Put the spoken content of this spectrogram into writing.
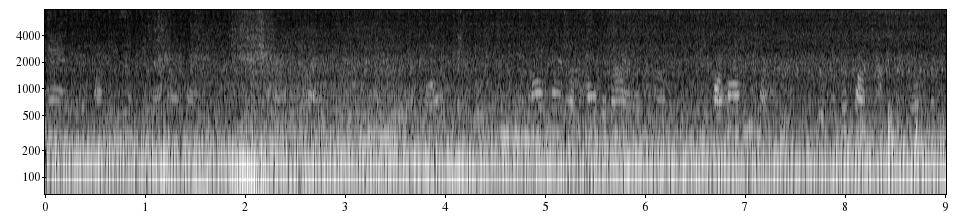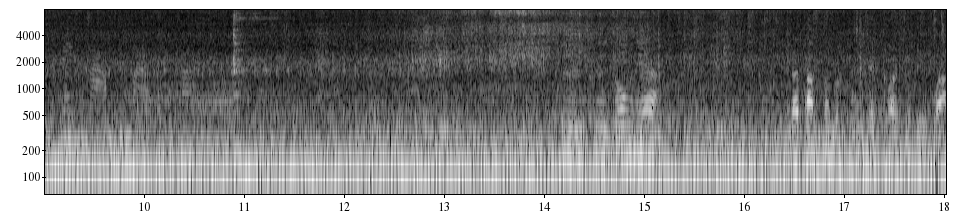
แค่ฝั่งนี้สุดแล้วอาจารย์จริงๆรอบแรกเราเข้าไปได้แล้วนะคะพอรอบที่สองคือด้วยความหนักของรถมันเร่งน้ำขึ้นมาจากข้างล่าง คือคือช่วงเนี้ยถ้าทำถนนให้เสร็จก่อนจะดีกว่า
